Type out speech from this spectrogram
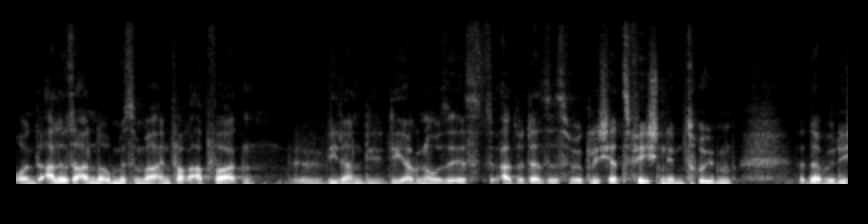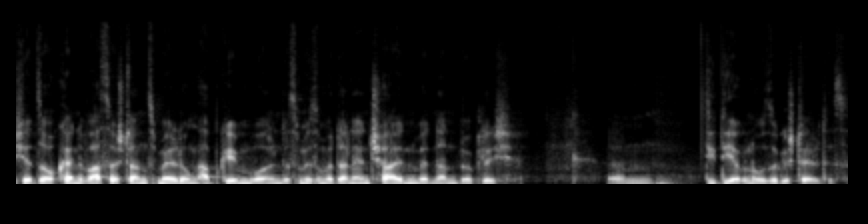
Und alles andere müssen wir einfach abwarten, wie dann die Diagnose ist. Also das ist wirklich jetzt Fischen im Trüben. Da würde ich jetzt auch keine Wasserstandsmeldung abgeben wollen. Das müssen wir dann entscheiden, wenn dann wirklich ähm, die Diagnose gestellt ist.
